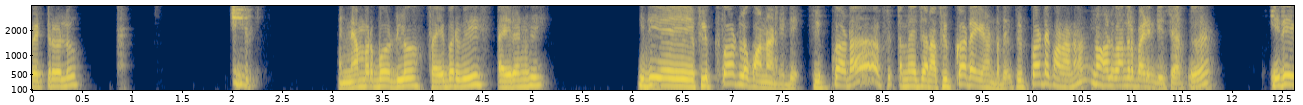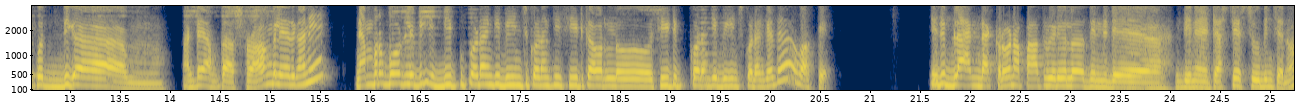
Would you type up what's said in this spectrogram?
పెట్రోల్ నెంబర్ బోర్డులు ఫైబర్వి ఐరన్వి ఇది ఫ్లిప్కార్ట్లో కొన్నాను ఇది. ఫ్లిప్కార్ట్ అమెజాన్ ఫ్లిప్కార్ట్ అయ్యి ఉంటుంది. ఫ్లిప్కార్ట్ కొన్నాను నాలుగు వందలు పడింది ఈ షర్ట్ ఇది కొద్దిగా అంటే అంత స్ట్రాంగ్ లేదు కానీ నెంబర్ బోర్డులు బి- బిప్పుకోవడానికి బిగించుకోవడానికి సీట్ కవర్లు సీట్ ఇప్పుకోవడానికి బిగించుకోవడానికి అయితే వర్కే ఇది బ్లాక్ డక్కర్ నా పాత వీడియోలో దీన్ని దీన్ని టెస్ట్ చేసి చూపించాను.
